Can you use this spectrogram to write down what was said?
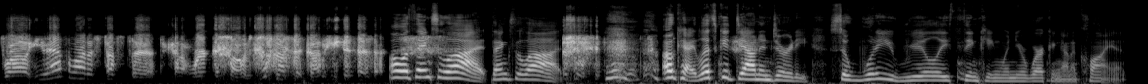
Well, you have a lot of stuff to, to kind of work on. oh, well, thanks a lot. Thanks a lot. okay, let's get down and dirty. So, what are you really thinking when you're working on a client?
